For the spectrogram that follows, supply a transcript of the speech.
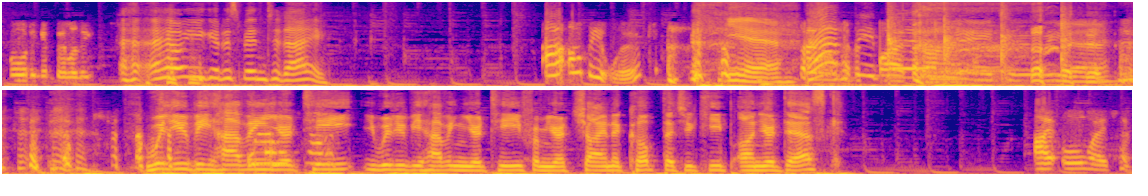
sporting ability. how are you going to spend today? Uh, I'll be at work. Yeah. I'll have a quiet time. Will you be having your tea? Will you be having your tea from your china cup that you keep on your desk? I always have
